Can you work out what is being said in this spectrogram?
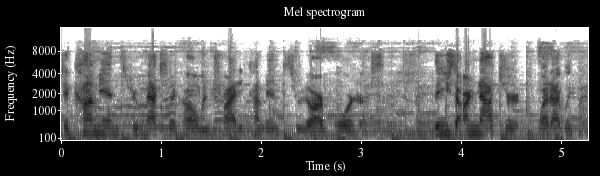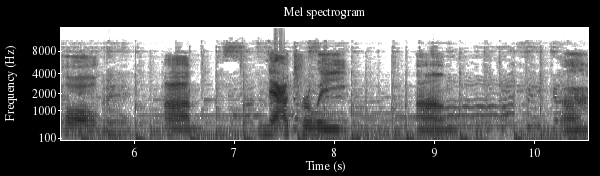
to come in through Mexico and try to come in through our borders. These are not your what I would call um, naturally um, uh,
